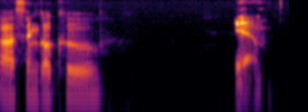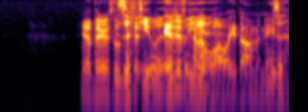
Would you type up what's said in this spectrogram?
uh, Sengoku. Yeah, Yeah, there's, There's a few of them, is but kind of loli dominated.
